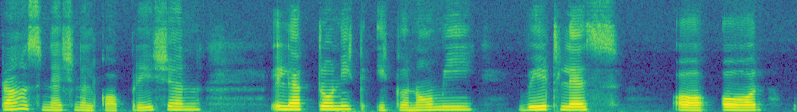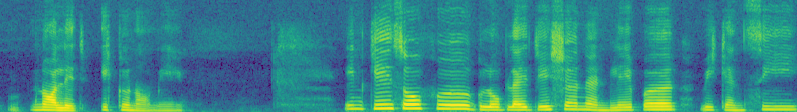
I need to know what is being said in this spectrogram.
transnational cooperation, electronic economy, weightless or, or knowledge economy. In case of uh, globalization and labor, we can see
